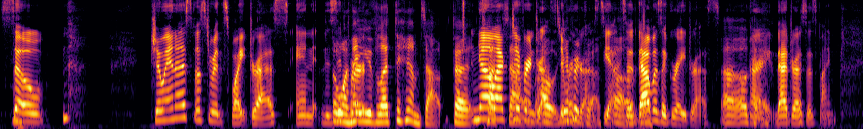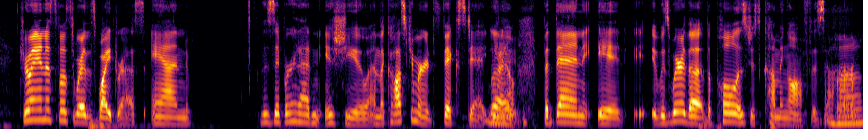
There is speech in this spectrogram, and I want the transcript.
So Joanna is supposed to wear this white dress and the, the one that you've let the hems out. The no, act different out. dress, Oh, different, dress. Yeah, Oh, so okay. that was a gray dress. Oh, okay. All right, that dress is fine. Joanna's supposed to wear this white dress, and the zipper had had an issue, and the costumer had fixed it, you know. Right. But then it it was where the the pull is just coming off the zipper. Uh-huh.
